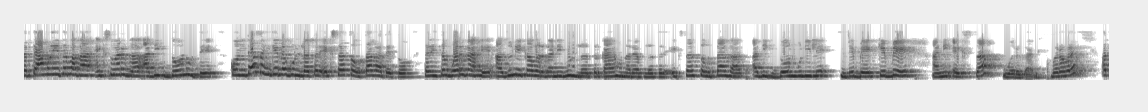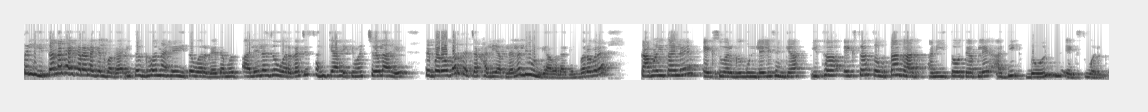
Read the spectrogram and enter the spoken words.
तर त्यामुळे इथं बघा एक्स वर्ग अधिक दोन होते. कोणत्या संख्येनं गुणलं तर एक्सचा चौथा घात येतो? तर इथं वर्ग आहे अजून एका वर्गाने गुणलं तर काय होणार आहे आपलं? तर एक्सचा चौथा घात अधिक दोन गुणिले म्हणजे बे के बे आणि एक्सचा वर्ग आले बरोबर आहे? आता लिहिताना काय करायला लागेल बघा इथं घन आहे इथं वर्ग आहे. त्यामुळे आलेला जो वर्गाची संख्या आहे किंवा चल आहे ते बरोबर त्याच्याखाली आपल्याला लिहून घ्यावं लागेल. बरोबर आहे? त्यामुळे इथं आले एक्स वर्ग गुंडलेली संख्या. इथं एक्सचा चौथा घात आणि इथं होते आपले अधिक दोन एक्स वर्ग.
